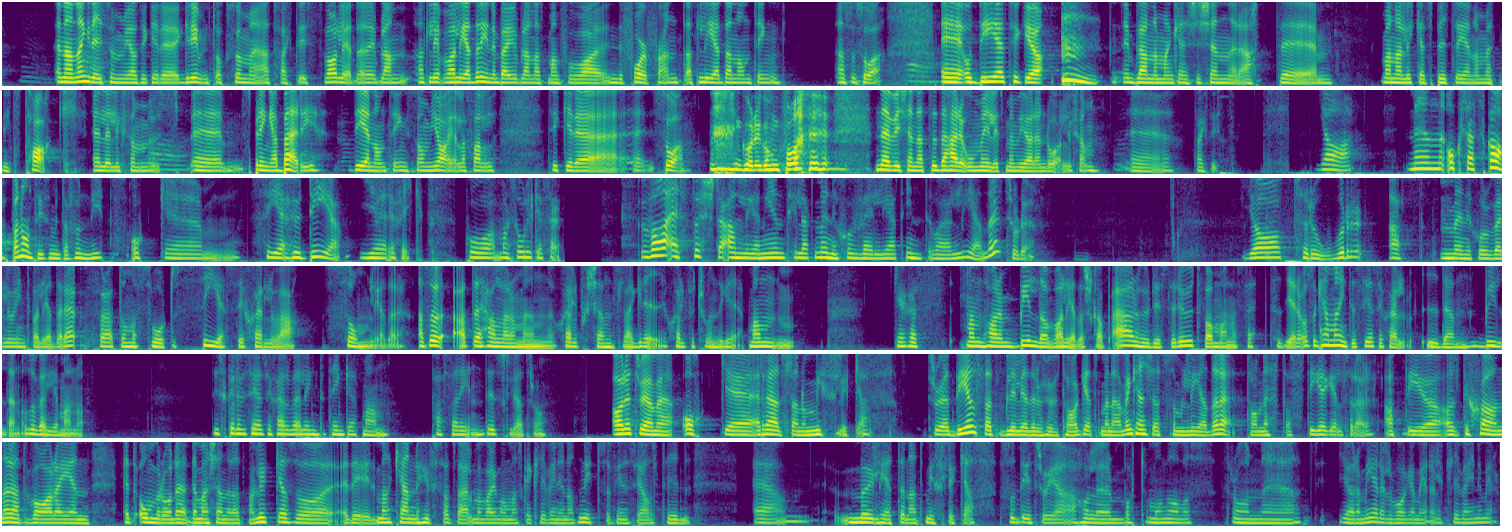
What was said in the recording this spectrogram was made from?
En annan grej som jag tycker är grymt också med att faktiskt vara ledare, ibland, att le, vara ledare innebär ju ibland att man får vara in the forefront, att leda någonting. Alltså så. Eh, och det tycker jag, ibland när man kanske känner att eh, man har lyckats bryta igenom ett nytt tak, eller liksom sp- eh, spränga berg. Det är någonting som jag i alla fall tycker är eh, så, går igång på. när vi känner att det här är omöjligt, men vi gör det ändå. Liksom. Eh, faktiskt. Ja, men också att skapa någonting som inte har funnits och ehm, se hur det ger effekt på massa olika sätt. Vad är största anledningen till att människor väljer att inte vara ledare, tror du? Jag tror att människor väljer att inte vara ledare för att de har svårt att se sig själva som ledare. Alltså att det handlar om en självkänsla-grej, självförtroende-grej. Man, kanske, man har en bild av vad ledarskap är, hur det ser ut, vad man har sett tidigare. Och så kan man inte se sig själv i den bilden. Och då väljer man att diskvalificera sig själv eller inte tänka att man passar in. Det skulle jag tro. Ja, det tror jag med. Och eh, rädslan att misslyckas. Tror jag dels att bli ledare överhuvudtaget, men även kanske att som ledare ta nästa steg eller sådär. Att det är alltid skönare att vara i en, ett område där man känner att man lyckas och det, man kan hyfsat väl, men varje gång man ska kliva in i något nytt så finns ju alltid eh, möjligheten att misslyckas. Så det tror jag håller borta många av oss från eh, att göra mer eller våga mer eller kliva in i mer.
